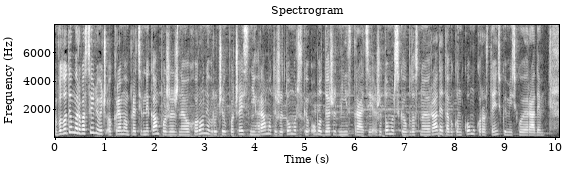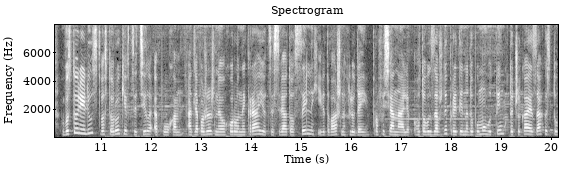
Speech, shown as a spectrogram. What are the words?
Володимир Васильович окремим працівникам пожежної охорони вручив почесні грамоти Житомирської облдержадміністрації, Житомирської обласної ради та виконкому Коростенської міської ради. В історії людства 100 років це ціла епоха. А для пожежної охорони краю це свято сильних і відважних людей, професіоналів, готових завжди прийти на допомогу тим, хто чекає захисту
